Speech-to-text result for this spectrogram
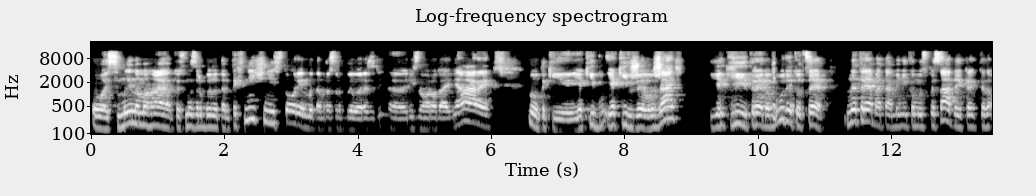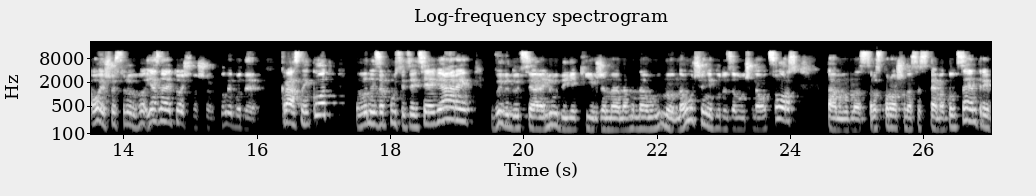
Ось ми намагаємо, тобто ми зробили там технічні історії. Ми там розробили роз, е, різного роду авіари, ну такі, які які вже лежать, які треба буде, то це. Не треба там мені комусь писати і казати, ой, щось Я знаю точно, що коли буде красний код, вони запустяться ці авіари, виведуться люди, які вже на, на, на ну, научені, будуть залучені аутсорс. Там у нас розпорошена система кол-центрів,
